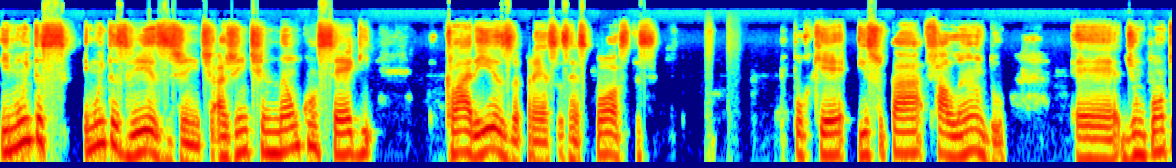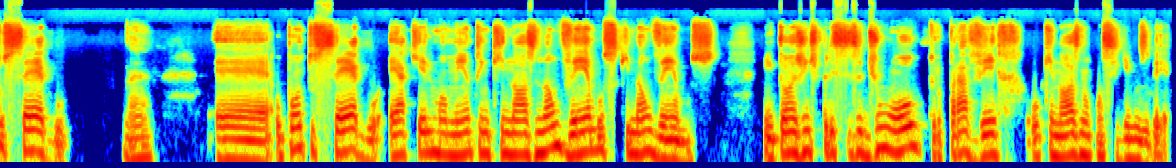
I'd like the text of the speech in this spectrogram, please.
E muitas, e muitas vezes, gente, a gente não consegue clareza para essas respostas, porque isso está falando é, de um ponto cego. Né? É, o ponto cego é aquele momento em que nós não vemos que não vemos. Então a gente precisa de um outro para ver o que nós não conseguimos ver.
